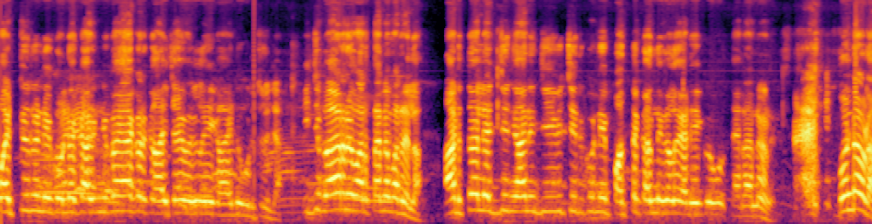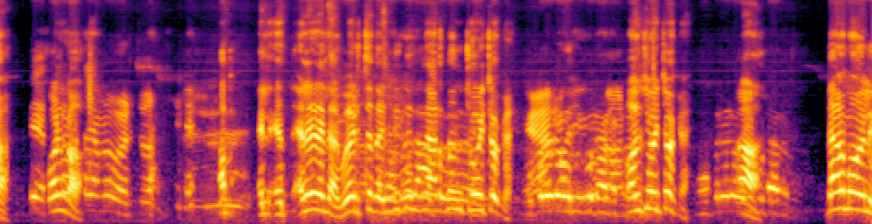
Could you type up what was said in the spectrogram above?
പറ്റുന്നുണ്ടെങ്കിൽ കൊണ്ട് കഴിഞ്ഞ ഒരു കാഴ്ച കാര്യം കുടിച്ചില്ല ഇത് വേറൊരു വർത്തമാനം പറഞ്ഞല്ലോ അടുത്ത ലജ്ജ് ഞാൻ ജീവിച്ചിരിക്കുന്ന പത്ത് കന്നുകൾ കടിക്ക് തരാനാണ്. കൊണ്ടോടാ കൊണ്ടോ? അല്ല, അല്ല, മേടിച്ചത്. എന്തിന് നടന്നെന്ന് ചോദിച്ചോക്കെ. അത് ചോദിച്ചോക്കെ. ആ. ഇതാണ് മുതൽ.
